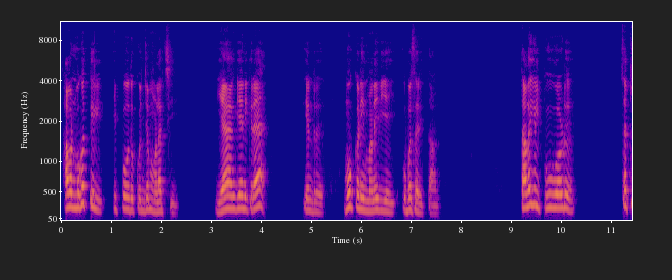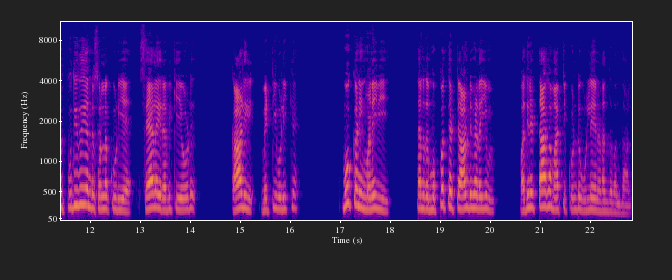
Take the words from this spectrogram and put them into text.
அவன் முகத்தில் இப்போது கொஞ்சம் மலர்ச்சி. ஏன் அங்கே நிற்கிற? என்று மூக்கனின் மனைவியை உபசரித்தான். தலையில் பூவோடு சற்று புதிது என்று சொல்லக்கூடிய சேலை ரவிக்கையோடு காலில் மெட்டி ஒலிக்க மூக்கனின் மனைவி தனது முப்பத்தெட்டு ஆண்டுகளையும் பதினெட்டாக மாற்றிக்கொண்டு உள்ளே நடந்து வந்தாள்.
